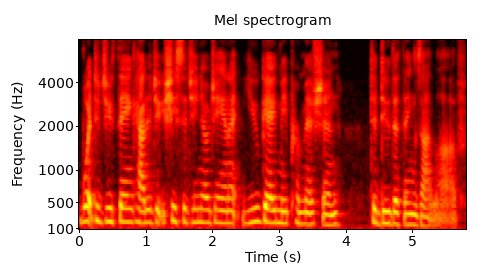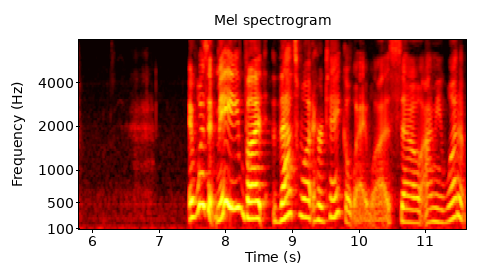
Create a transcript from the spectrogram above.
what did you think? How did you? She said, you know, Janet, you gave me permission to do the things I love it wasn't me, but that's what her takeaway was. So, I mean, what a,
